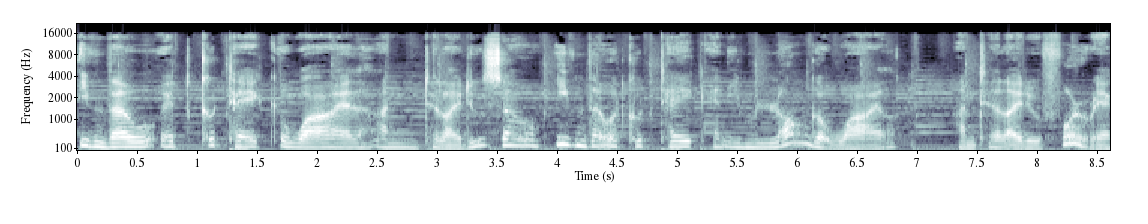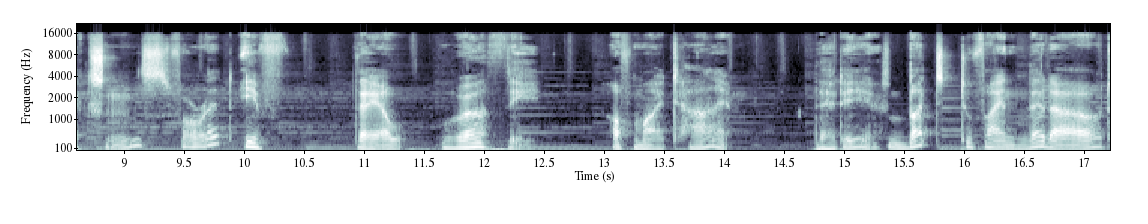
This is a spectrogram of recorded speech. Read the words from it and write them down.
even though it could take a while until I do so, even though it could take an even longer while until I do full reactions for it, if they are worthy of my time, that is. But to find that out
